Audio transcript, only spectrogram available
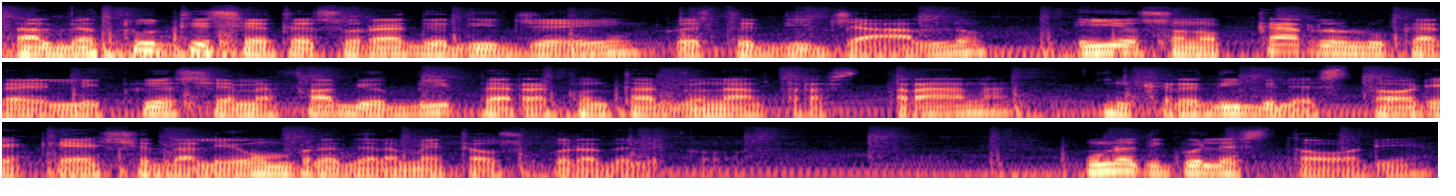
Salve a tutti, siete su Radio DJ, questo è Di Giallo e io sono Carlo Lucarelli qui assieme a Fabio B per raccontarvi un'altra strana, incredibile storia che esce dalle ombre della metà oscura delle cose. Una di quelle storie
